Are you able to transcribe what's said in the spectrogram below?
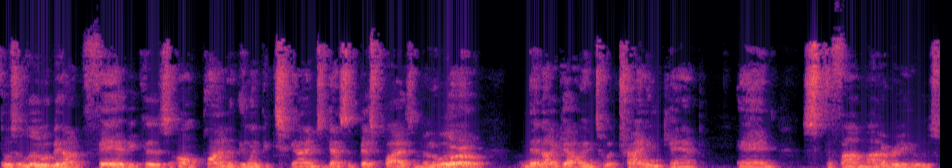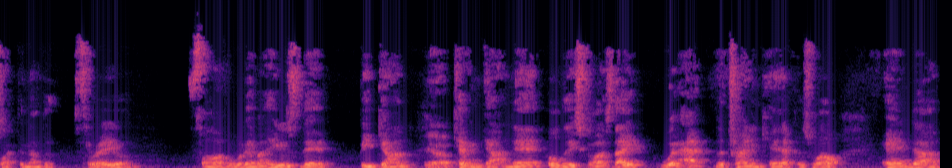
it was a little bit unfair because I'm playing at the Olympics Games against the best players in the, in the world. world. And then I go into a training camp, and Stephon Marbury, who was like the number three or five or whatever, he was their big gun. Yeah. Kevin Garnett, all these guys, they were at the training camp as well. And uh,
